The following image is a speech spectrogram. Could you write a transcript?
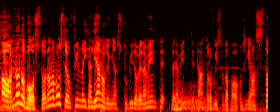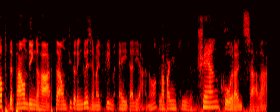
Oh, nono posto. Nono posto è un film italiano che mi ha stupito veramente, veramente Mm. tanto. L'ho visto da poco. Si chiama Stop the Pounding Heart. Ha un titolo inglese, ma il film è italiano. La panchina. c'è ancora in sala.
